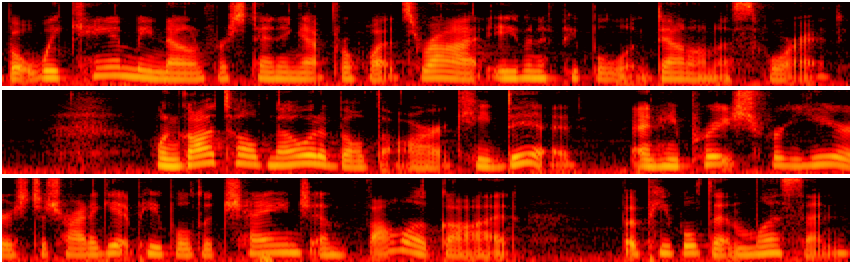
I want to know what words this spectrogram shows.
but we can be known for standing up for what's right, even if people look down on us for it. When God told Noah to build the ark, he did, and he preached for years to try to get people to change and follow God, but people didn't listen.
